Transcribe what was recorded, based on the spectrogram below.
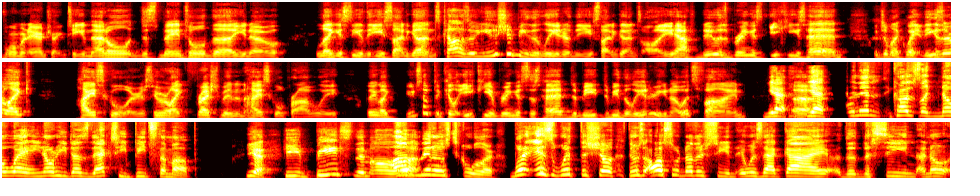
form an Air Trek team. That'll dismantle the, you know, legacy of the East Side Guns. Kazu, you should be the leader of the East Side Guns. All you have to do is bring us Ikki's head, which I'm like, wait, these are like high schoolers who are like freshmen in high school, probably. Being like, you just have to kill Ikki and bring us his head to be to be the leader. You know, it's fine. yeah, uh, yeah. And then cause like no way. And you know what he does next? He beats them up. Yeah, he beats them all a up. middle schooler. What is with the show? There was also another scene. It was that guy. The the scene. I know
